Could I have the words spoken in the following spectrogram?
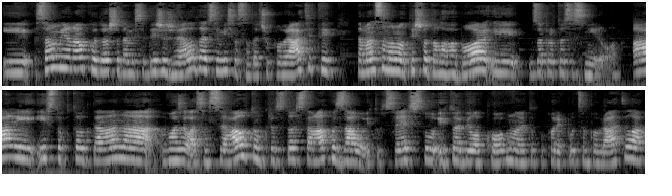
i samo mi je onako došlo da mi se diže želudac i mislila sam da ću povratiti. Taman sam ono otišla do lavaboa i zapravo to se smirilo. Ali istog tog dana vozila sam se autom kroz dosta onako zavojitu cestu i to je bilo kobno, eto po prvi put sam povratila.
